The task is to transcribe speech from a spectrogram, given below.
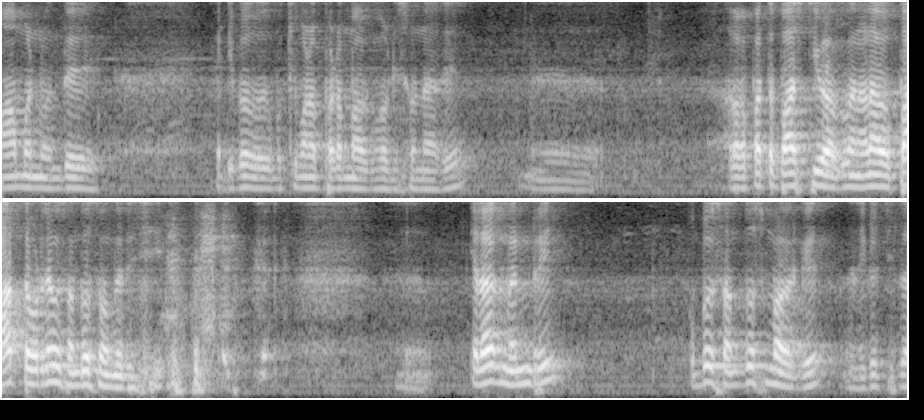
மாமன் வந்து கண்டிப்பாக ஒரு முக்கியமான படமாகும் அப்படின்னு சொன்னார். அவரை பார்த்த பாசிட்டிவாக இருக்கும் அதனால் அவர் பார்த்த உடனே ஒரு சந்தோஷம் வந்துடுச்சு. எல்லாருக்கும் நன்றி. ரொம்ப சந்தோஷமாக இருக்குது இந்த நிகழ்ச்சியில்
